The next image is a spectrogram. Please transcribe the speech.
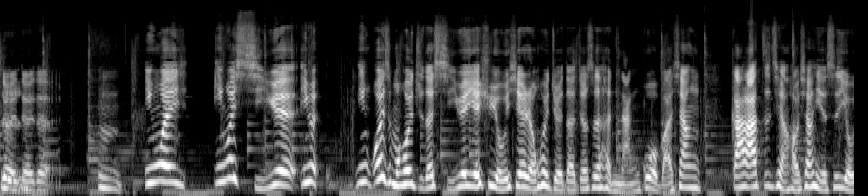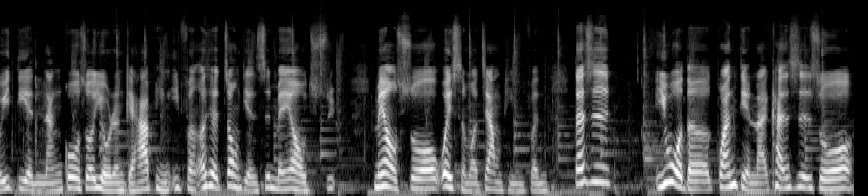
对对对，嗯，因为因为喜悦，因为。因为什么会觉得喜悦？也许有一些人会觉得就是很难过吧。像嘎拉之前好像也是有一点难过，说有人给他评一分，而且重点是没有去没有说为什么这样评分。但是以我的观点来看，是说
